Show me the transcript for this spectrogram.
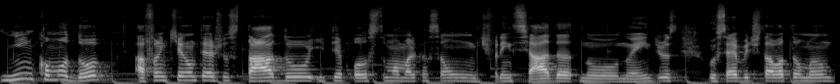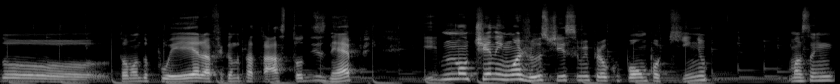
me incomodou a franquia não ter ajustado e ter posto uma marcação diferenciada no, no Andrews. O Savage estava tomando tomando poeira, ficando para trás todo snap e não tinha nenhum ajuste. Isso me preocupou um pouquinho, mas não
